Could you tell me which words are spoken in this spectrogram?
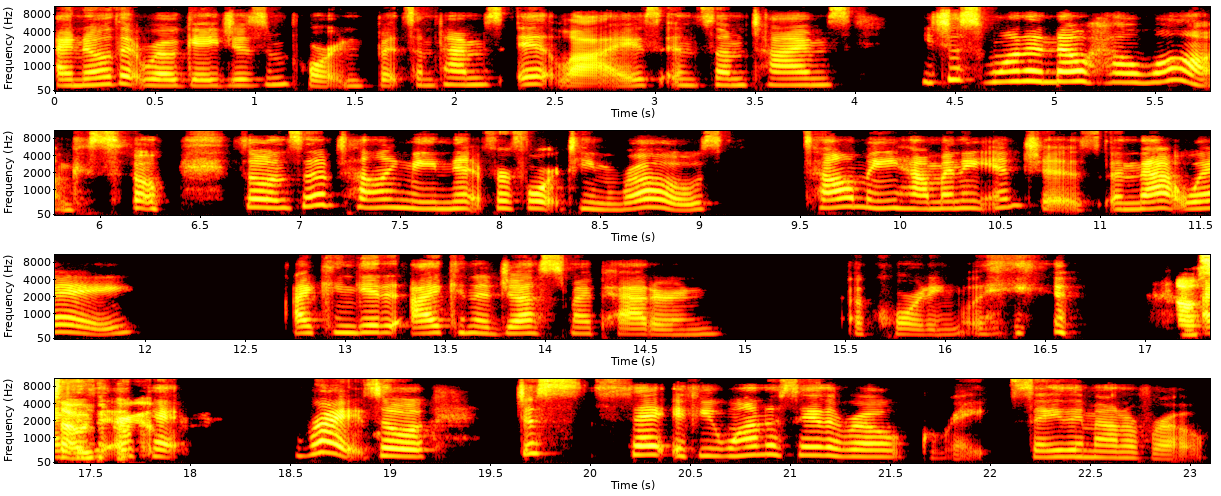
I know that row gauge is important, but sometimes it lies and sometimes you just want to know how long. So so instead of telling me knit for 14 rows, tell me how many inches. And that way I can get it, I can adjust my pattern accordingly. Oh, so say, okay. Right. So just say if you want to say the row, great. Say the amount of row.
